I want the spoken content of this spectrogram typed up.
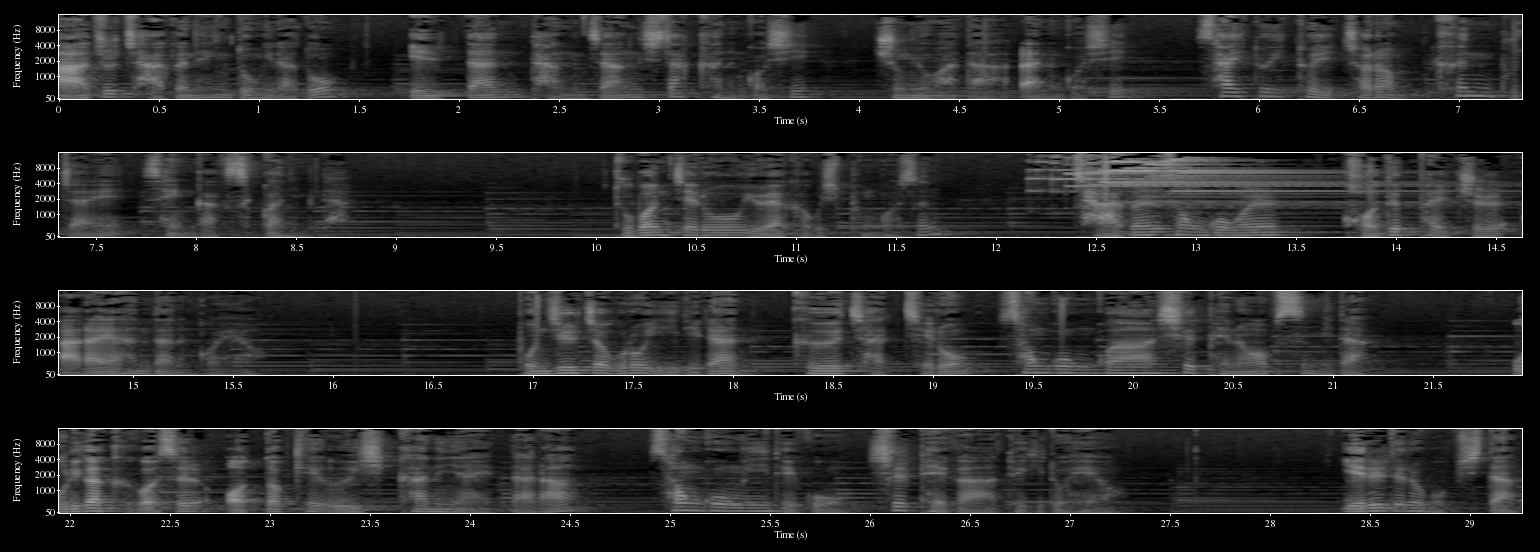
아주 작은 행동이라도 일단 당장 시작하는 것이 중요하다라는 것이 사이토 히토리처럼 큰 부자의 생각 습관입니다. 두 번째로 요약하고 싶은 것은 작은 성공을 거듭할 줄 알아야 한다는 거예요. 본질적으로 일이란 그 자체로 성공과 실패는 없습니다. 우리가 그것을 어떻게 의식하느냐에 따라 성공이 되고 실패가 되기도 해요. 예를 들어 봅시다.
